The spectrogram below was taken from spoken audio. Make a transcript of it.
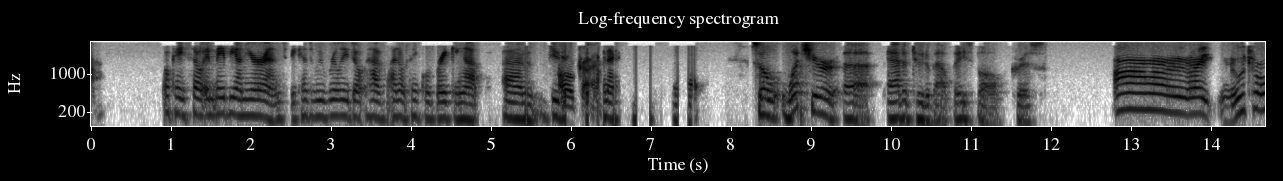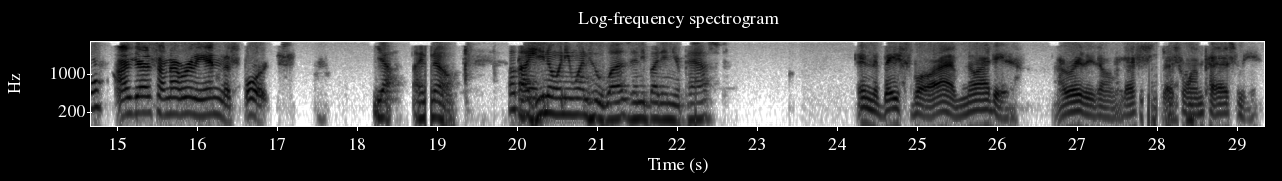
Okay, so it may be on your end because we really don't have. I don't think we're breaking up um, due to Okay. the connection. So what's your uh, attitude about baseball, Chris? Uh, like neutral. I guess I'm not really into sports. Yeah, I know. Okay. Uh, do you know anyone who was? Anybody in your past? In the baseball, I have no idea. I really don't. That's that's one past me.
